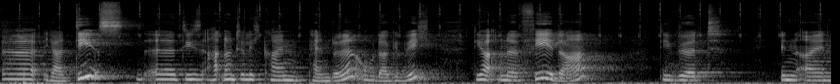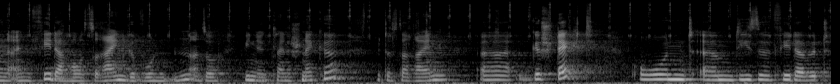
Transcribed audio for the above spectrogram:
Äh, ja, die, ist, äh, die hat natürlich kein Pendel oder Gewicht. Die hat eine Feder, die wird in ein, ein Federhaus reingewunden, also wie eine kleine Schnecke wird das da rein äh. Und ähm, diese Feder wird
